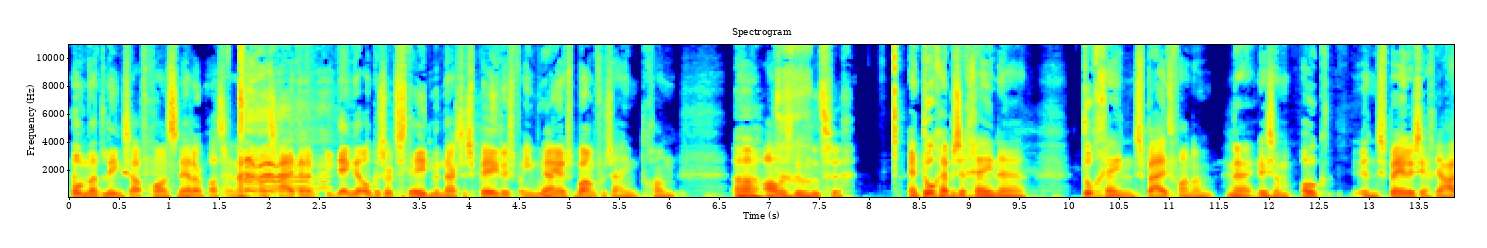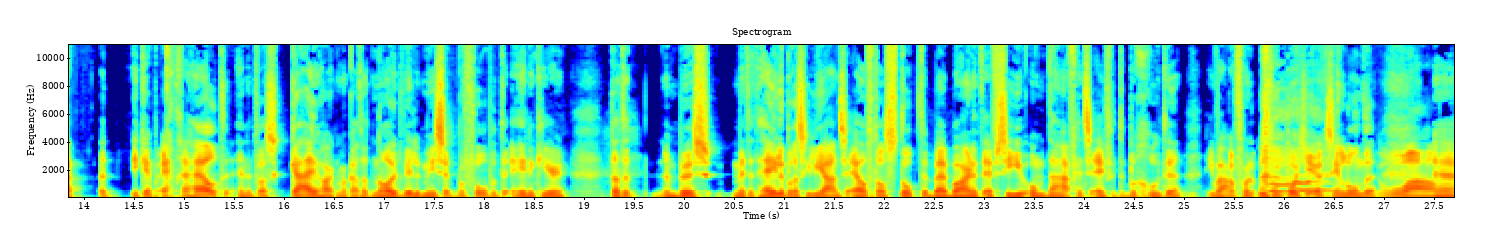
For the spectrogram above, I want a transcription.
Omdat linksaf gewoon sneller was. En dan gewoon scheid. En ik denk dat ook een soort statement naar zijn spelers. Van je moet Ja. nergens bang voor zijn. Gewoon Ah, alles doen. Goed zeg. En toch hebben ze geen, eh, toch geen spijt van hem. Nee. Er is hem ook een speler zegt, ja, ik heb echt gehuild en het was keihard, maar ik had het nooit willen missen. Bijvoorbeeld de ene keer dat het een bus met het hele Braziliaanse elftal stopte bij Barnet FC om Davids even te begroeten. Die waren voor een oefenpotje ergens in Londen. Wauw. Eh,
